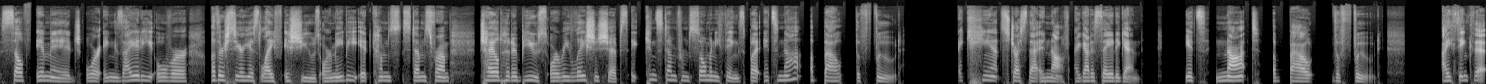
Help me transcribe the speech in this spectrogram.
self image or anxiety over other serious life issues, or maybe it comes stems from childhood abuse or relationships. It can stem from so many things, but it's not about the food. I can't stress that enough. I got to say it again. It's not about the food. I think that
